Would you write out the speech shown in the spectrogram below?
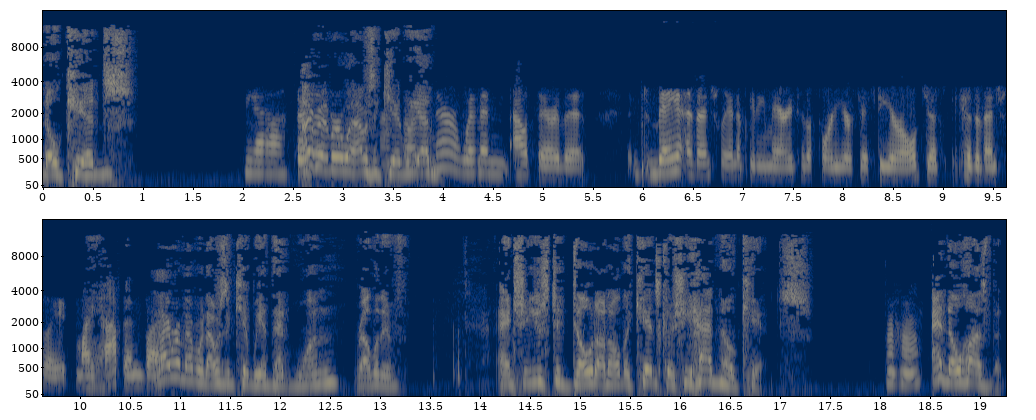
no kids. Yeah. I remember when I was a kid, we And had... there are women out there that may eventually end up getting married to the 40 or 50 year old just because eventually it might oh, happen. But I remember when I was a kid, we had that one relative, and she used to dote on all the kids because she had no kids Mhm. and no husband.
